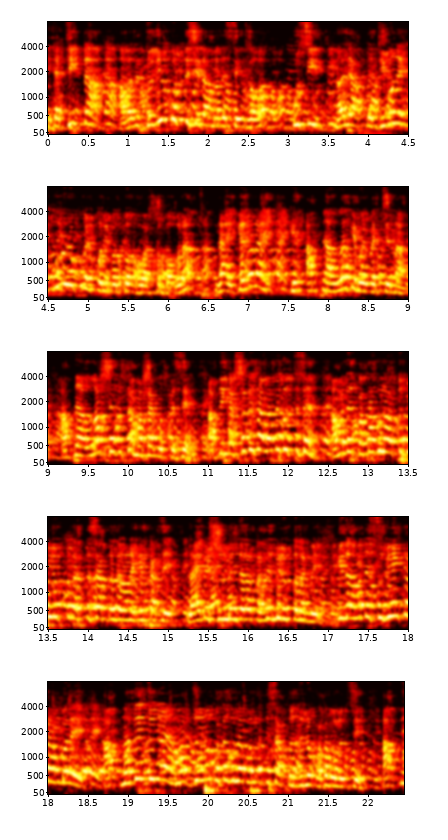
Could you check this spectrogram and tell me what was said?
এটা ঠিক না। আমাদের যদিও করতে সেটা আমাদের চেঞ্জ হওয়া উচিত। নাহলে আপনার জীবনে কোন রকমের পরিবর্তন হওয়ার সম্ভাবনা নাই। কেন নাই? কিন্তু আপনি আল্লাহকে ভয় পাচ্ছেন না। আপনি আল্লাহর সাথে তামাশা করতেছেন। আপনি কার সাথে তামাশা করতেছেন? আমাদের কথাগুলো অত বিরক্ত লাগতেছে আপনাদের অনেকের কাছে। লাইভে শুনবেন যারা তাদের বিরক্ত লাগবে। কিন্তু আমাদের সুবিধাম বলে, আপনাদের জন্য আমার জন্য কথাগুলো আপনার জন্য কথা বলেছে আপনি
